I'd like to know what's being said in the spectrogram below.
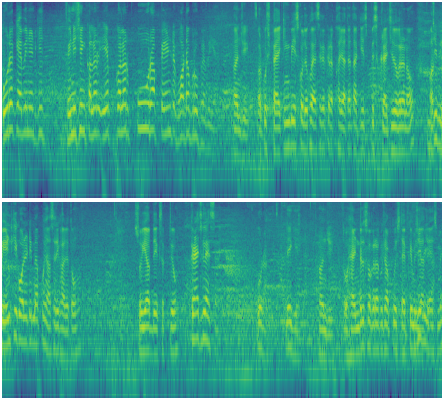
पूरे कैबिनेट की फिनिशिंग कलर ये कलर पूरा पेंट वाटर प्रूफ है भैया। हाँ जी और कुछ पैकिंग भी इसको देखो ऐसे करके रखा जाता है ताकि इस पर स्क्रैचेज वगैरह ना हो। और पेंट की क्वालिटी मैं आपको यहाँ से दिखा देता हूँ। सो ये आप देख सकते हो। क्रैचलेस है पूरा। देखिए। हाँ जी। तो हैंडल्स वगैरह कुछ आपको इस टाइप के मिल जाते हैं इसमें?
